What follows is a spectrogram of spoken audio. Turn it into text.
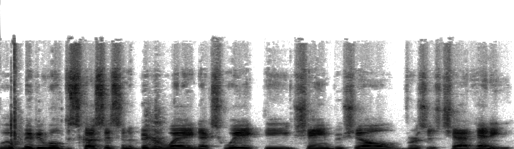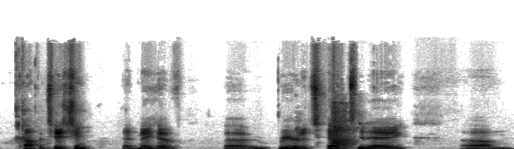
we'll, maybe we'll discuss this in a bigger way next week. The Shane Buechele versus Chad Henne competition that may have uh, reared its head today. Um,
